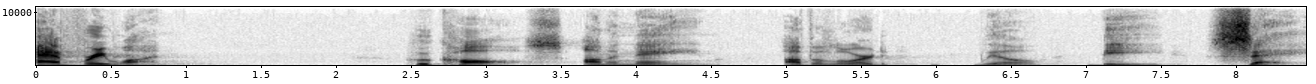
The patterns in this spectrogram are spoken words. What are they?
Everyone who calls on the name of the Lord will be saved.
